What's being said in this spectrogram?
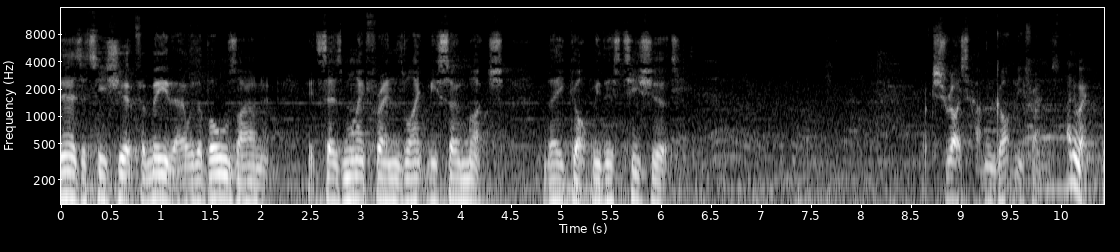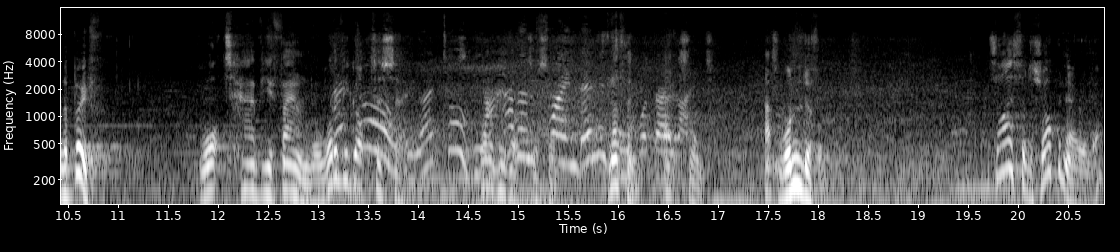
There's a t-shirt for me there with a bullseye on it. It says, my friends like me so much, they got me this t-shirt. I just realised I haven't got any friends. Anyway, LaBouffe, what have you found or what have you got to say? you, I told you, What I have you got haven't to say? anything Nothing. what I Excellent. That's wonderful. It's a nice little shopping area there.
